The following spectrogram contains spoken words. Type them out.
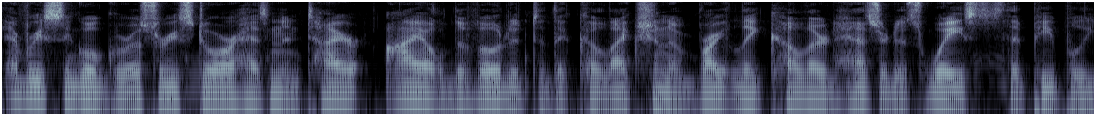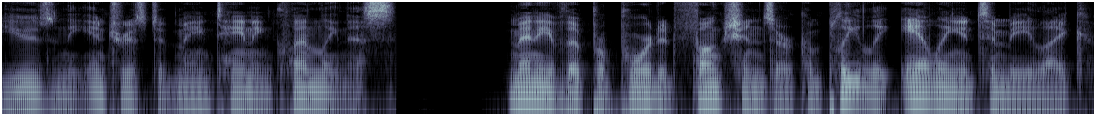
Every single grocery store has an entire aisle devoted to the collection of brightly colored hazardous wastes that people use in the interest of maintaining cleanliness. Many of the purported functions are completely alien to me, like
